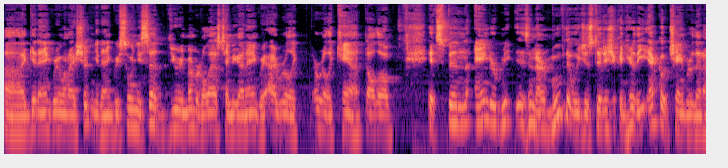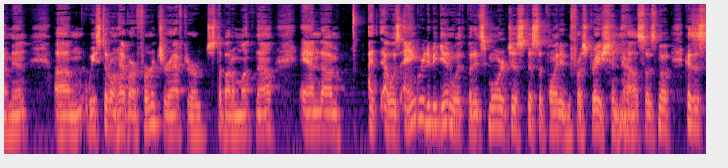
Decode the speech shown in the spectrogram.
Uh, I get angry when I shouldn't get angry. So when you said, "Do you remember the last time you got angry?" I really, I really can't. Although it's been anger is in our move that we just did. As you can hear the echo chamber that I'm in. Um, we still don't have our furniture after just about a month now, and. Um, I, I, was angry to begin with, but it's more just disappointed and frustration now. So it's no because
